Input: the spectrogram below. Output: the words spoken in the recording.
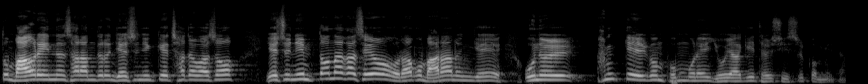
또 마을에 있는 사람들은 예수님께 찾아와서 예수님 떠나가세요라고 말하는 게 오늘 함께 읽은 본문의 요약이 될 수 있을 겁니다.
